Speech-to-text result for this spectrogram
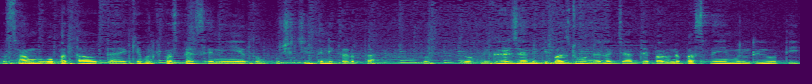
और सांगू को पता होता है कि अब उनके पास पैसे नहीं है तो कुछ जिद नहीं करता। और फिर अपने घर जाने की बस ढूँढने लग जाते हैं, पर उन्हें बस नहीं मिल रही होती।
